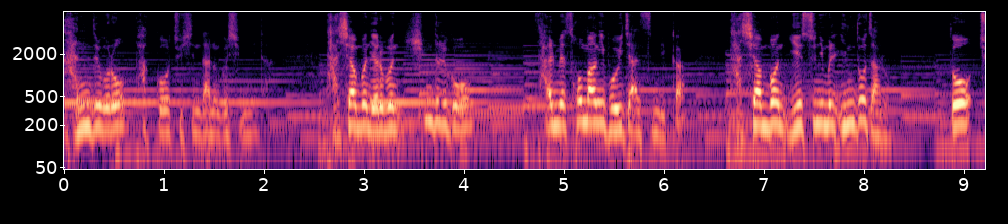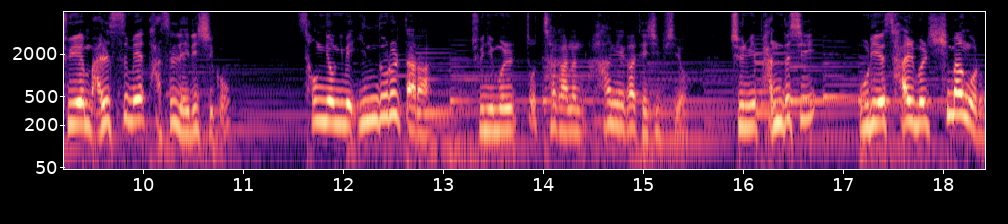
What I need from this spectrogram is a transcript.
간증으로 바꿔 주신다는 것입니다. 다시 한번 여러분 힘들고 삶의 소망이 보이지 않습니까? 다시 한번 예수님을 인도자로 또 주의 말씀에 닷을 내리시고 성령님의 인도를 따라 주님을 쫓아가는 항해가 되십시오. 주님이 반드시 우리의 삶을 희망으로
